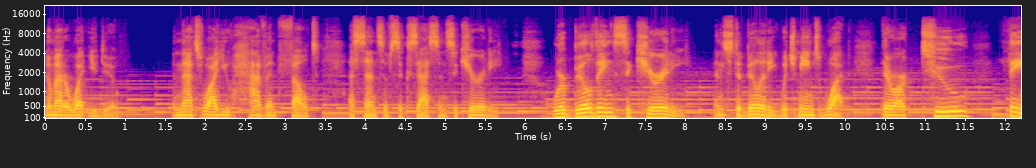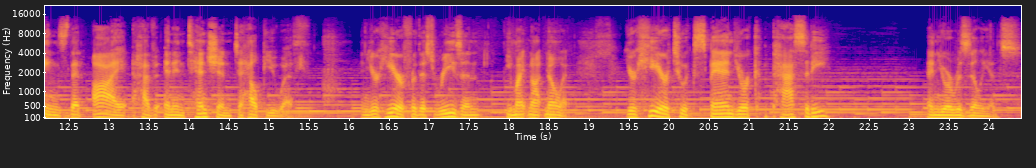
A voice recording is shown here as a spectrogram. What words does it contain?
no matter what you do. And that's why you haven't felt a sense of success and security. We're building security and stability, which means what? There are two things that I have an intention to help you with. And you're here for this reason, you might not know it. You're here to expand your capacity and your resilience.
